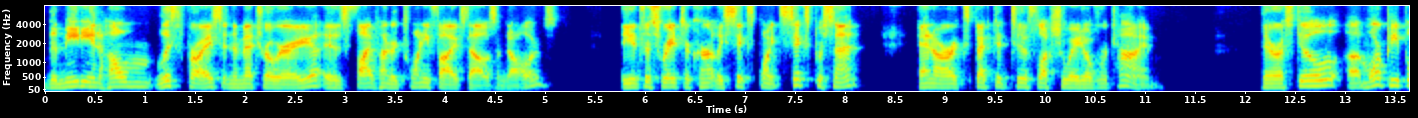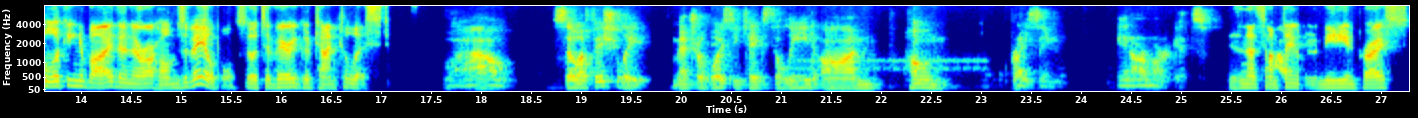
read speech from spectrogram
The median home list price in the metro area is $525,000. The interest rates are currently 6.6% and are expected to fluctuate over time. There are still uh, more people looking to buy than there are homes available. So it's a very good time to list. Wow. So officially, Metro Boise takes the lead on home pricing in our markets. Isn't that something on the median price?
